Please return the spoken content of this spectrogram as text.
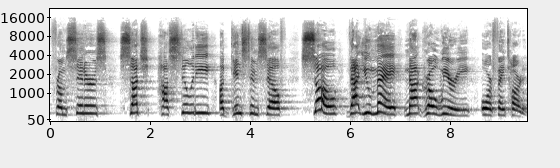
from sinners such hostility against himself, so that you may not grow weary or faint hearted.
